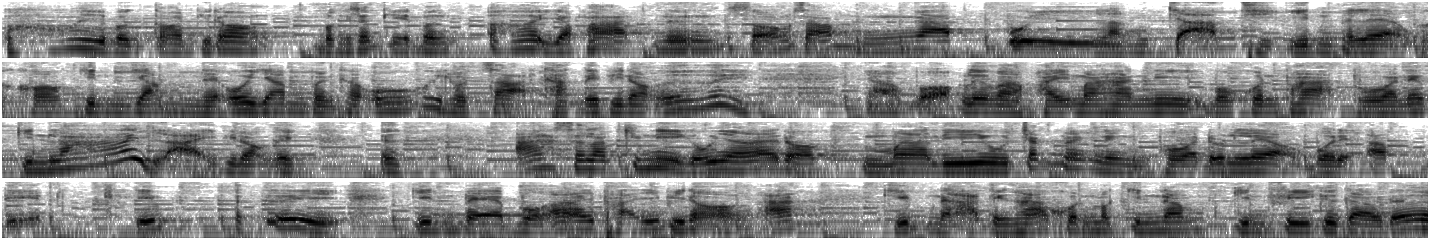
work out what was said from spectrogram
โอ้ยเบิ่งตอนพี่น้อง เบิ่งสังเกตเบิ่งเอ้ยอย่าพลาดหนึ่งสองสามงับปุ้ยหลังจากที่อินไปแล้วก็ขอกินยำเนี่ยโอ้ยยำเบิ่งครับโอ้ยรสชาติคักเลยพี่น้องเอ้ยอย่าบอกเลยว่าไผมาหานี่บอกคนพลาดเพราะว่าแนวกินหลายหลายพี่น้องเอ้ยเอออะสำหรับคลิปนี้ก็ยังไรดอกมารีวิวจักหน่อยหนึ่งเพราะว่าโดนแล้วบ่ได้อัปเดตคลิปเฮ้ยกินแบบบ่อายไผพี่น้องอะคลิปหนาจึงหาคนมากินน้ำกินฟรีคือเก่าเด้อ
